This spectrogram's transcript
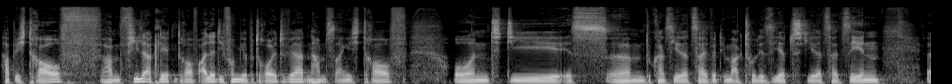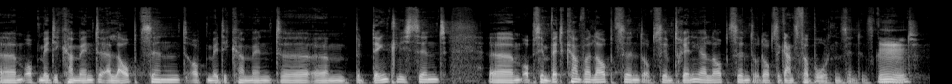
habe ich drauf, haben viele Athleten drauf, alle, die von mir betreut werden, haben es eigentlich drauf. Und die ist, ähm, du kannst jederzeit, wird immer aktualisiert, jederzeit sehen, ähm, ob Medikamente erlaubt sind, ob Medikamente ähm, bedenklich sind, ähm, ob sie im Wettkampf erlaubt sind, ob sie im Training erlaubt sind oder ob sie ganz verboten sind insgesamt. Mhm.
